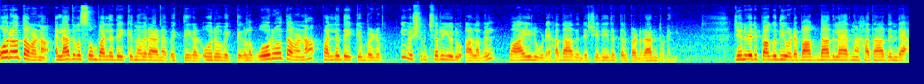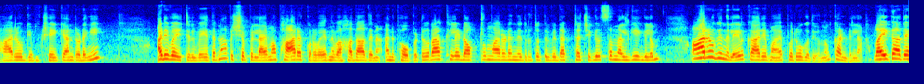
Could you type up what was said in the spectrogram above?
ഓരോ തവണ എല്ലാ ദിവസവും പല്ല് തേക്കുന്നവരാണ് വ്യക്തികൾ. ഓരോ വ്യക്തികളും ഓരോ തവണ പല്ല് തേക്കുമ്പോഴും ഈ വിഷം ചെറിയൊരു അളവിൽ വായിലൂടെ ഹദാദിന്റെ ശരീരത്തിൽ പടരാൻ തുടങ്ങി. ജനുവരി പകുതിയോടെ ബാഗ്ദാദിലായിരുന്ന ഹദാദിന്റെ ആരോഗ്യം ക്ഷയിക്കാൻ തുടങ്ങി. അടിവയറ്റിൽ വേദന വിശപ്പില്ലായ്മ ഭാരക്കുറവ് എന്നിവ ഹദാദിന് അനുഭവപ്പെട്ടു. ഇറാഖിലെ ഡോക്ടർമാരുടെ നേതൃത്വത്തിൽ വിദഗ്ധ ചികിത്സ നൽകിയെങ്കിലും ആരോഗ്യനിലയിൽ കാര്യമായ പുരോഗതിയൊന്നും കണ്ടില്ല. വൈകാതെ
